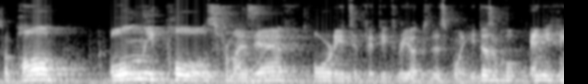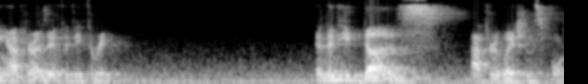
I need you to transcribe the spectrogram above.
So Paul only pulls from Isaiah 40 to 53 up to this point. He doesn't quote anything after Isaiah 53. And then he does after Galatians 4.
